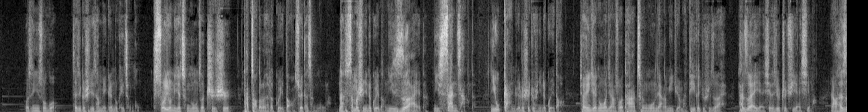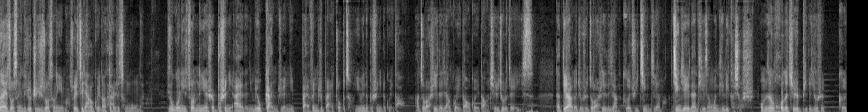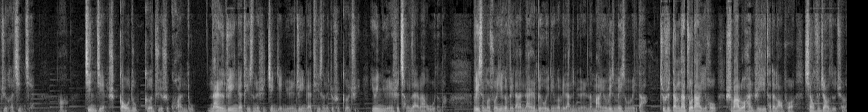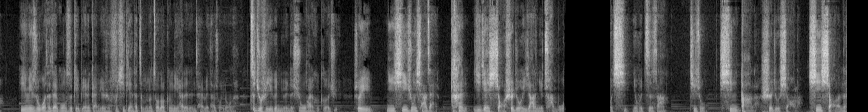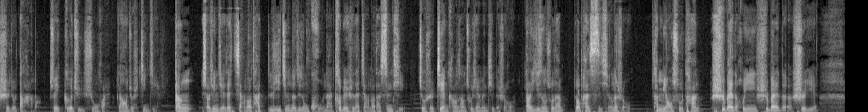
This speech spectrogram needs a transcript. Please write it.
我曾经说过，在这个世界上，每个人都可以成功。所有那些成功者，只是他找到了他的轨道，所以他成功了。那什么是你的轨道？你热爱的，你擅长的，你有感觉的事，就是你的轨道。小英姐跟我讲说，她成功两个秘诀嘛，第一个就是热爱，她热爱演戏，她就只去演戏嘛。然后她热爱做生意，她就只去做生意嘛。所以这两个轨道，她是成功的。如果你做的那件事不是你爱的，你没有感觉，你百分之百做不成，因为那不是你的轨道啊。周老师一直在讲轨道，轨道其实就是这个意思。那第二个就是周老师一直讲格局境界嘛，境界一旦提升，问题立刻消失。我们人活的其实比的就是格局和境界，啊，境界是高度，格局是宽度。男人最应该提升的是境界，女人最应该提升的就是格局，因为女人是承载万物的嘛。为什么说一个伟大的男人背后一定有个伟大的女人呢？马云为什么为什么伟大？就是当他做大以后，十八罗汉之一他的老婆相夫教子去了。因为如果他在公司给别人感觉是夫妻店，他怎么能招到更厉害的人才为他所用呢？这就是一个女人的胸怀和格局。所以你心胸狭窄，看一件小事就会压得你喘不过气，你会自杀。记住，心大了事就小了，心小了那事就大了嘛。所以格局胸怀，然后就是境界。当小静姐在讲到她历经的这种苦难，特别是她讲到她身体就是健康上出现问题的时候，当医生说她都要判死刑的时候，她描述她失败的婚姻、失败的事业。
